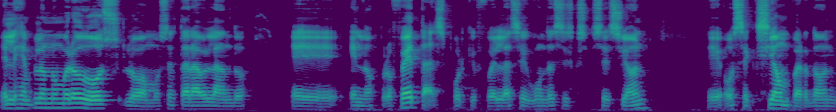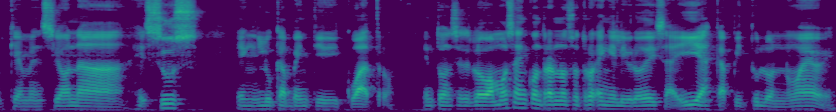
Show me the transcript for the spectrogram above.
El ejemplo número dos lo vamos a estar hablando eh, en los profetas, porque fue la segunda sesión eh, o sección, perdón, que menciona Jesús en Lucas 24. Entonces lo vamos a encontrar nosotros en el libro de Isaías, capítulo 9.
